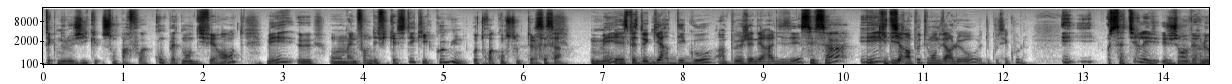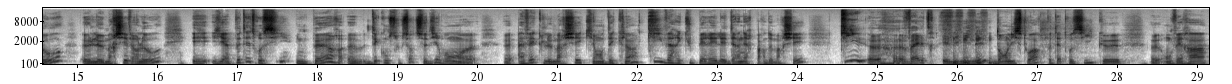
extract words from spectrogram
technologiques sont parfois complètement différentes. Mais euh, on a une forme d'efficacité qui est commune aux trois constructeurs. C'est ça. Mais il y a une espèce de guerre d'ego un peu généralisée. C'est ça. Et, qui tire un peu tout le monde vers le haut. Du coup, c'est cool. Et ça tire les gens vers le haut, euh, le marché vers le haut. Et il y a peut-être aussi une peur euh, des constructeurs de se dire bon, avec le marché qui est en déclin, qui va récupérer les dernières parts de marché? Qui va être éliminé dans l'histoire? Peut-être aussi que on verra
